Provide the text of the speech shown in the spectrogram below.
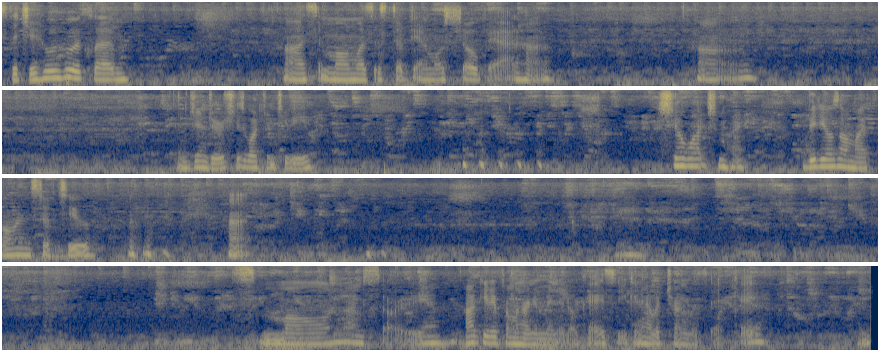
It's the Chihuahua Club. Huh, Simone was a stuffed animal so bad, huh? Huh. And Ginger, she's watching TV. She'll watch my videos on my phone and stuff too. huh. Simone, I'm sorry. I'll get it from her in a minute, okay? So you can have a turn with it, okay?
